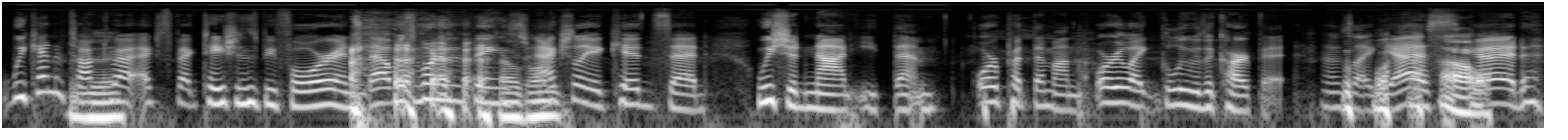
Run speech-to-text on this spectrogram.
we kind of talked they? about expectations before, and that was one of the things. one. Actually, a kid said we should not eat them or put them on, or like glue the carpet. I was like, yes, good.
